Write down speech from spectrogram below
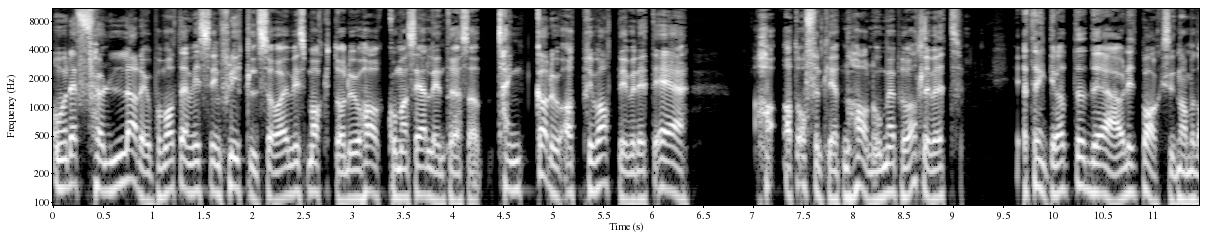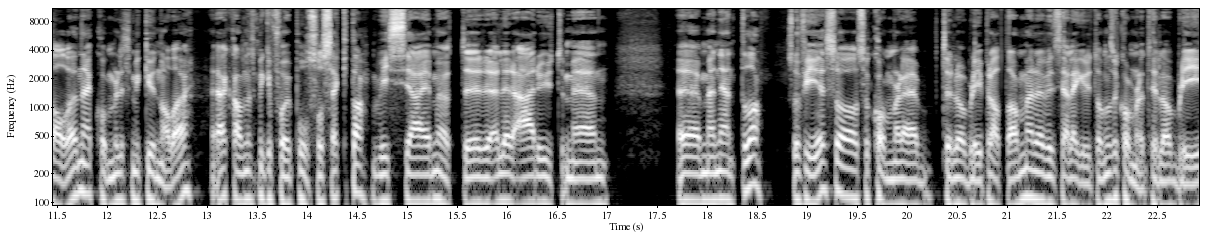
Og med det følger det jo på en måte en viss innflytelse og en viss makt, og du har kommersielle interesser. Tenker du at privatlivet ditt er At offentligheten har noe med privatlivet ditt? Jeg tenker at det er jo litt baksiden av medaljen. Jeg kommer liksom ikke unna det. Jeg kan liksom ikke få i pose og sekk da, hvis jeg møter eller er ute med en, eh, med en jente, da, Sofie, så, så kommer det til å bli prata om. Eller hvis jeg legger ut om det, så kommer det til å bli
